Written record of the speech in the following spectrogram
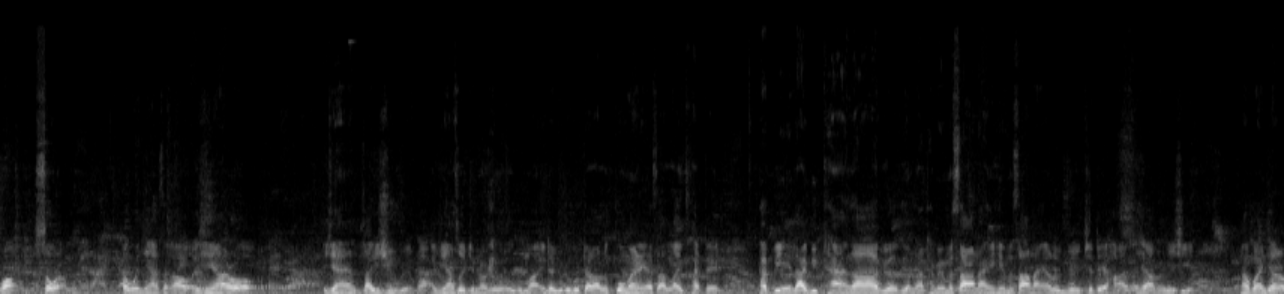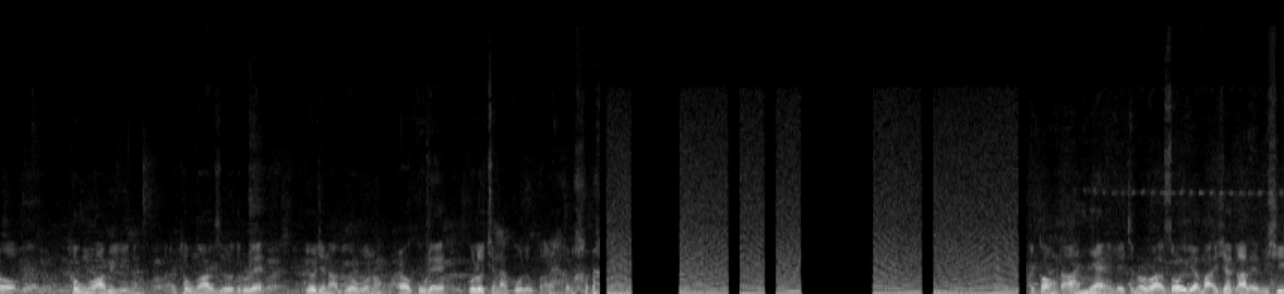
ကိုကစော့တာပေါ့ပဝင်းညာစကားကိုအရင်ကတော့အရန်လိုက်ယူပဲကွာအရင်ဆိုကျွန်တော်တို့အခုမှအင်တာဗျူးတစ်ခုတက်လာလို့ comment တွေကစာ like ဖတ်တယ် ဖတ်ပြီးရင် like ပြီးခံစားပြီးတော့ဒီမှာထမင်းမစားနိုင်ဟင်းမစားနိုင်အဲ့လိုမျိုးဖြစ်တဲ့ဟာအရာမျိုးတွေရှိတယ်နောက်ပိုင်းကျတော့ထုံသွားပြီလေနော်အဲ့ထုံသွားပြီဆိုတော့တို့လည်းပြောချင်တာပြောပေါ့နော်အဲ့တော့ကိုလည်းကိုလုပ်ချင်တာကိုလုပ်ပါလားအကောင့်တအားညံ့ရင်လေကျွန်တော်တို့ကအစောကြီးကမှအရက်ကလည်းမရှိ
